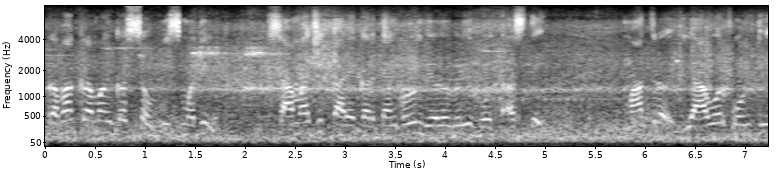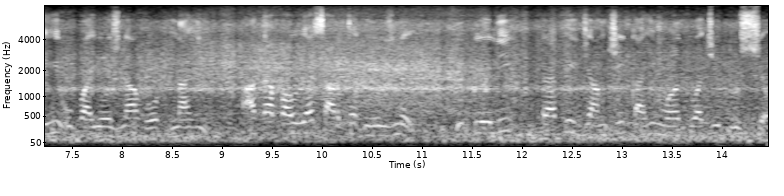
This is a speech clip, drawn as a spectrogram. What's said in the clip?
प्रभाग क्रमांक सव्वीसमधील सामाजिक कार्यकर्त्यांकडून वेळोवेळी होत असते. मात्र यावर कोणतीही उपाययोजना होत नाही. आता पाहूया सार्थक न्यूजने पिकलेली ट्रॅफिक जामची काही महत्त्वाची दृश्य.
